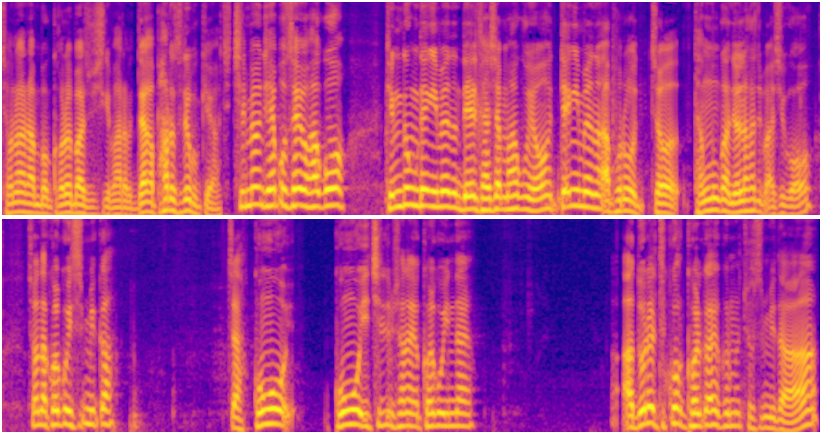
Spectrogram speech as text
전화를 한번 걸어봐 주시기 바랍니다. 내가 바로 들어볼게요. 칠면조 해보세요 하고 딩동댕이면 내일 다시 한번 하고요. 땡이면 앞으로 저 당분간 연락하지 마시고 전화 걸고 있습니까? 자, 05 0527님 전화 걸고 있나요? 아 노래를 듣고 걸까요? 그러면 좋습니다.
